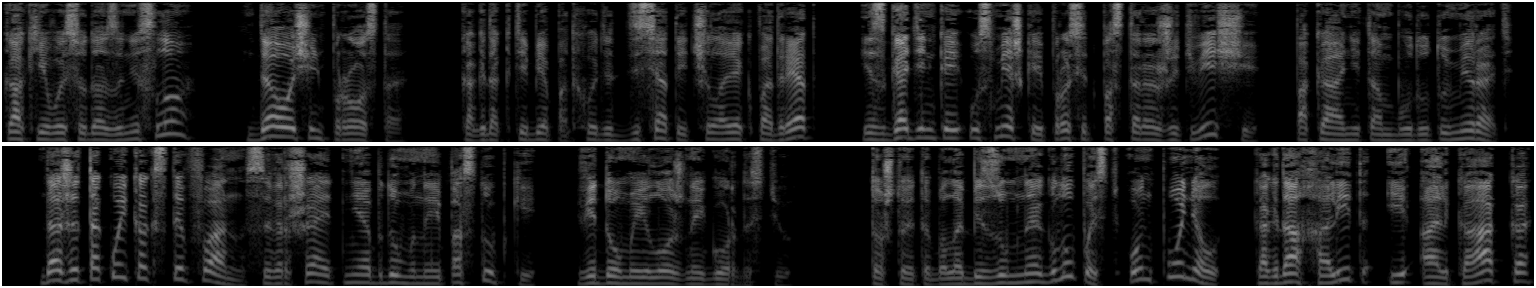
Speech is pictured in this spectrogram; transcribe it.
Как его сюда занесло? Да очень просто. Когда к тебе подходит десятый человек подряд и с гаденькой усмешкой просит посторожить вещи, пока они там будут умирать. Даже такой, как Стефан, совершает необдуманные поступки, ведомые ложной гордостью. То, что это была безумная глупость, он понял, когда Халид и Аль-Каакка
